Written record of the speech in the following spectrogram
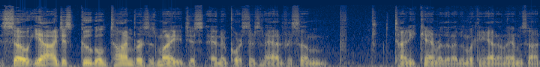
so yeah, I just Googled time versus money. Just and of course, there's an ad for some tiny camera that I've been looking at on Amazon.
